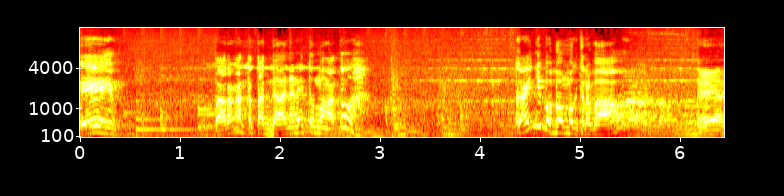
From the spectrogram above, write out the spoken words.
Eh, parang ang tatandaan na itong mga to ah. Kaya niyo pa bang magtrabaho? Sir,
